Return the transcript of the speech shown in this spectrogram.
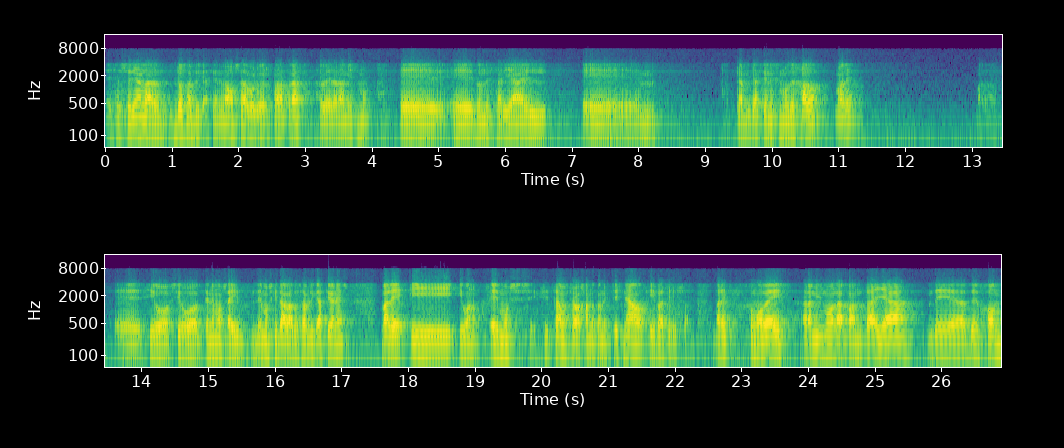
Esas serían las dos aplicaciones. Vamos a volver para atrás a ver ahora mismo eh, eh, dónde estaría el eh, qué aplicaciones hemos dejado, ¿vale? sigo, sigo, tenemos ahí, hemos quitado las dos aplicaciones, ¿vale? Y, bueno, hemos, estamos trabajando con Stage Now y Battery Swap, ¿vale? Como veis, ahora mismo la pantalla de, del Home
